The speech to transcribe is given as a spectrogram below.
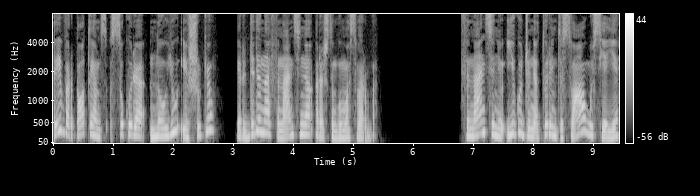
Tai vartotojams sukuria naujų iššūkių ir didina finansinio raštingumo svarbą. Finansinių įgūdžių neturintys suaugusieji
